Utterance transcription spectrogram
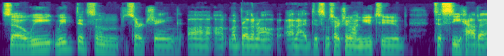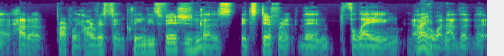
So we we did some searching. Uh, uh, my brother-in-law and I did some searching on YouTube to see how to how to properly harvest and clean these fish because it's different than filleting uh, Right. or whatnot. The, the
